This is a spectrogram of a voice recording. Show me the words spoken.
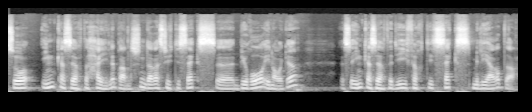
så innkasserte hele bransjen, der er 76 eh, byrå i Norge, så innkasserte de 46 milliarder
